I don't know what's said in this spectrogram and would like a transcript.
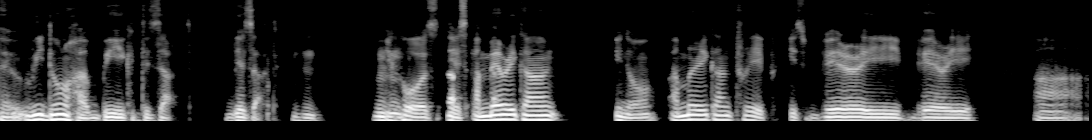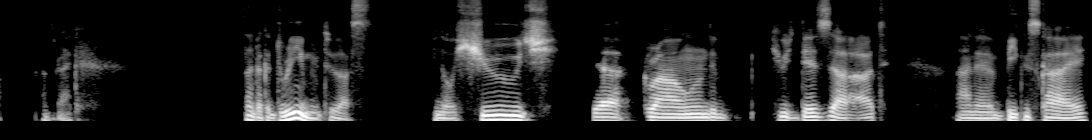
uh, we don't have big desert, desert Mhm. Mhm. because yes, American, you know, American trip is very, very, uh, something like, something like a dream to us. You know, huge Yeah. ground, huge desert, and a big sky.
